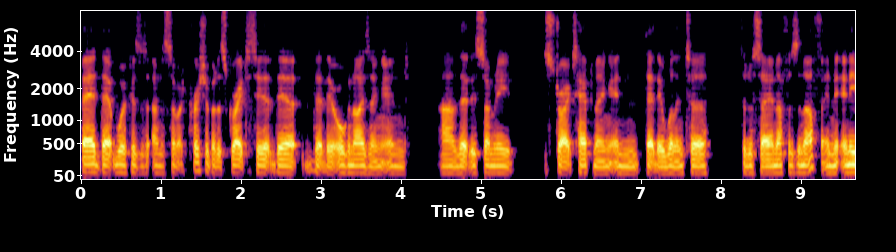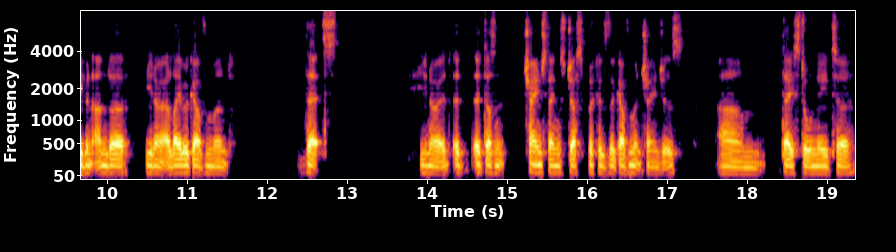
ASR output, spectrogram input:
bad that workers are under so much pressure, but it's great to see that they're that they're organising and um, that there's so many strikes happening, and that they're willing to sort of say enough is enough. And and even under you know a Labour government, that's you know it, it, it doesn't change things just because the government changes. Um, they still need to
